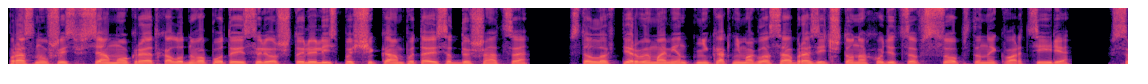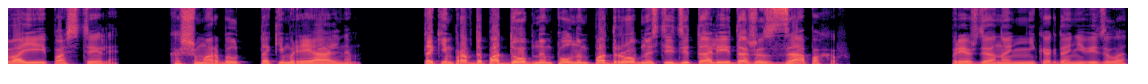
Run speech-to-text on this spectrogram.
Проснувшись вся мокрая от холодного пота и слез, что лились по щекам, пытаясь отдышаться, Стелла в первый момент никак не могла сообразить, что находится в собственной квартире, в своей постели. Кошмар был таким реальным, таким правдоподобным, полным подробностей, деталей и даже запахов. Прежде она никогда не видела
